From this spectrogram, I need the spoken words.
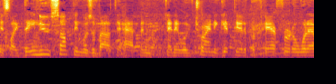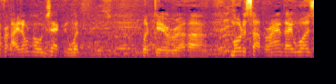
It's like they knew something was about to happen, and they were trying to get there to prepare for it or whatever. I don't know exactly what what their uh, uh, modus operandi was,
